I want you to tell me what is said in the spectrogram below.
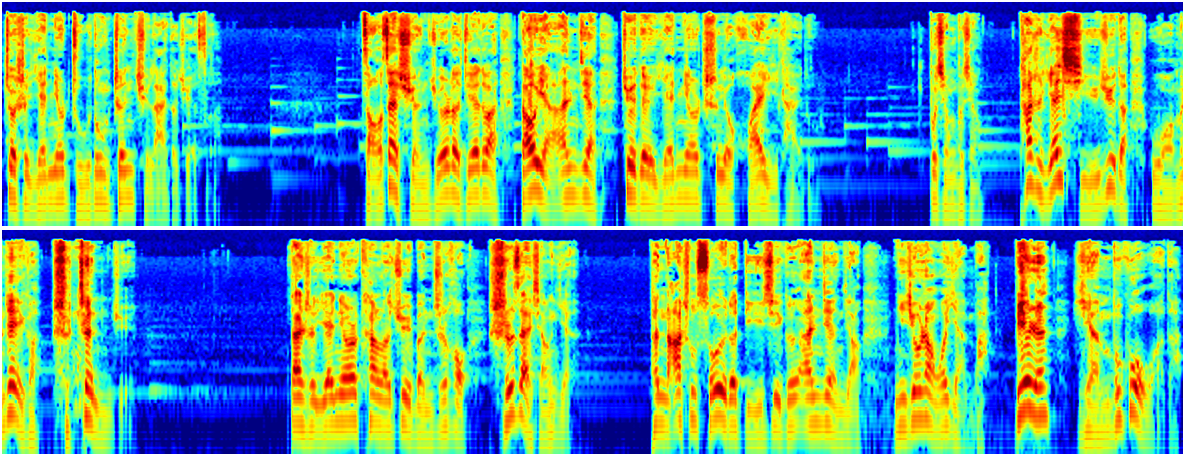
这是闫妮主动争取来的角色。早在选角的阶段，导演安建就对闫妮持有怀疑态度。不行不行，她是演喜剧的，我们这个是正剧。但是闫妮看了剧本之后，实在想演，她拿出所有的底气跟安建讲：“你就让我演吧，别人演不过我的。”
